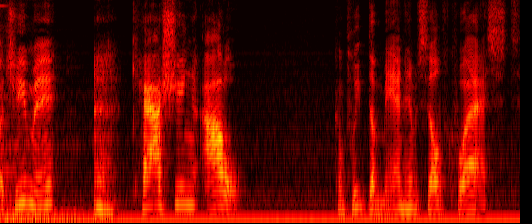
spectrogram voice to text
Achievement: Cashing out. Complete the man himself quest.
